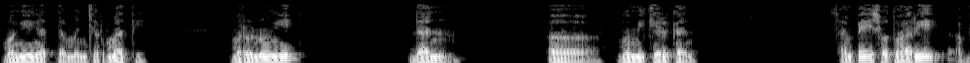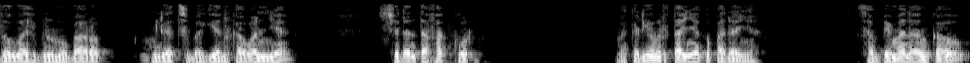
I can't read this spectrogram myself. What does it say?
mengingat dan mencermati, merenungi, dan uh, memikirkan. Sampai suatu hari Abdullah bin Mubarak melihat sebagian kawannya sedang tafakkur. Maka dia bertanya kepadanya, sampai mana engkau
